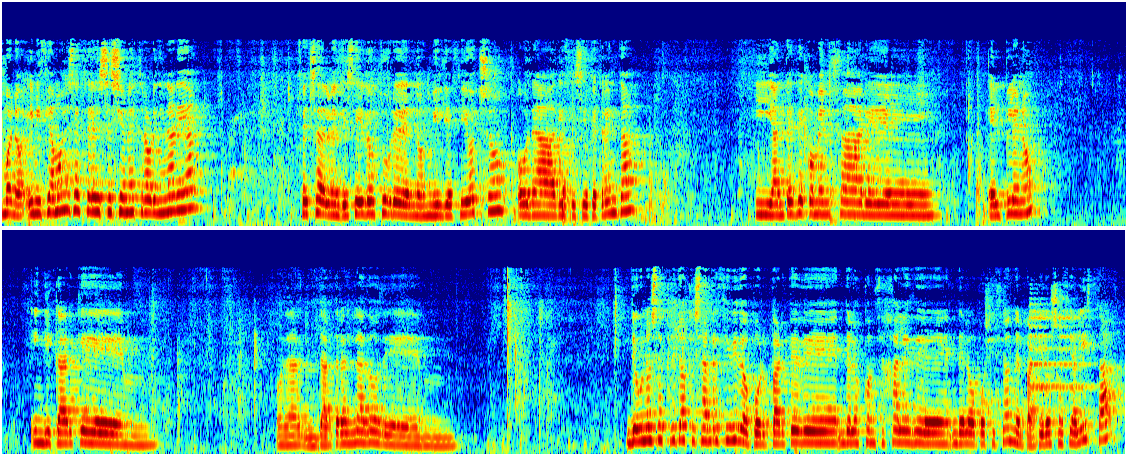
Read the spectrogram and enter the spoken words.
Bueno, iniciamos esa sesión extraordinaria, fecha del 26 de octubre del 2018, hora 17.30. Y antes de comenzar el, el pleno, indicar que. o dar, traslado de. de unos escritos que se han recibido por parte de, los concejales de la oposición del Partido Socialista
